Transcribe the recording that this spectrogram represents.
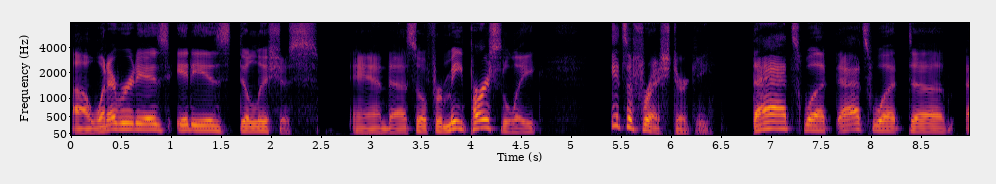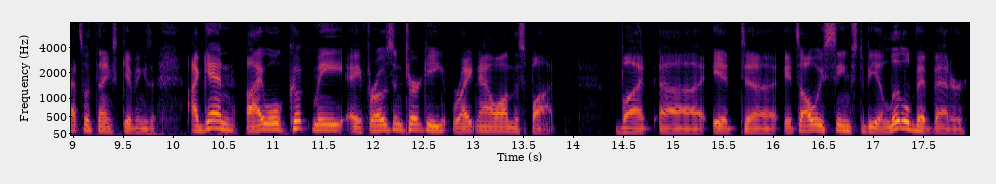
Uh, whatever it is, it is delicious. And uh, so for me personally, it's a fresh turkey. That's what that's what uh, that's what Thanksgiving is. Again, I will cook me a frozen turkey right now on the spot, but uh, it uh, it's always seems to be a little bit better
